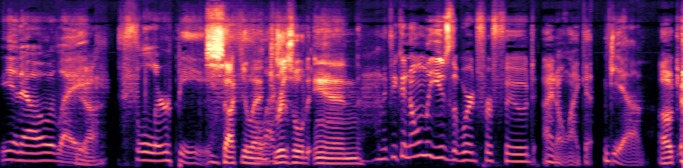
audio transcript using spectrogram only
You know, like Yeah. slurpy. Succulent, Flesh. drizzled in. And if you can only use the word for food, I don't like it. Yeah. Okay.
